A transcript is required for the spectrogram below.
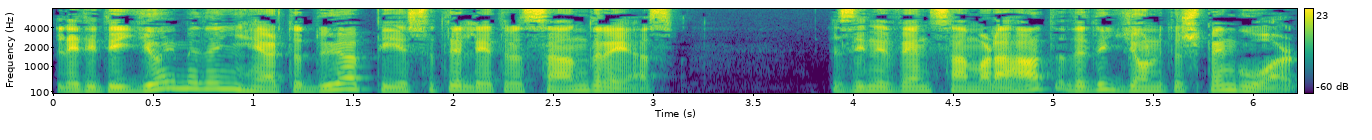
Le t'i dëgjojmë edhe një herë të dyja pjesët e letrës së Andreasit. Zini vend sa më rehat dhe dëgjoni të shpenguar.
